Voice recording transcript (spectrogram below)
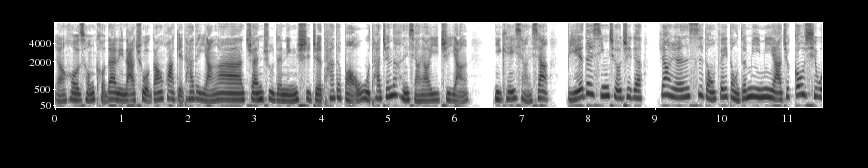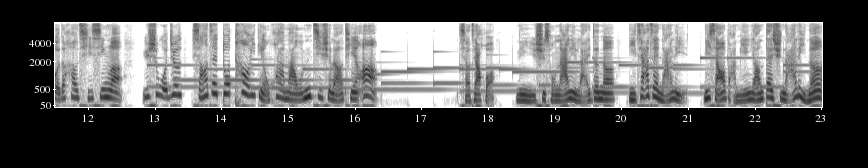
然后从口袋里拿出我刚画给他的羊啊，专注的凝视着他的宝物。他真的很想要一只羊。你可以想象，别的星球这个让人似懂非懂的秘密啊，就勾起我的好奇心了。于是我就想要再多套一点话嘛。我们继续聊天啊，小家伙，你是从哪里来的呢？你家在哪里？你想要把绵羊带去哪里呢？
